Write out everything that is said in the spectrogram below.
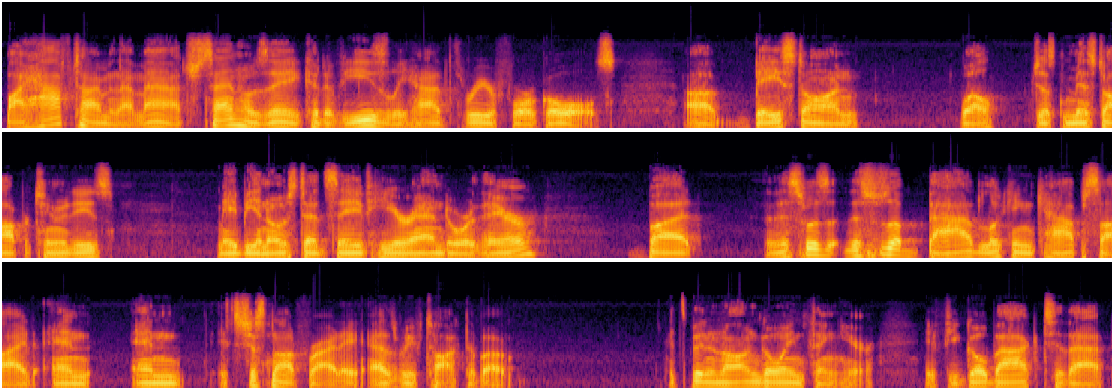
by halftime in that match, San Jose could have easily had three or four goals uh, based on, well, just missed opportunities, maybe an Ousted save here and or there, but this was this was a bad looking cap side, and and it's just not Friday as we've talked about. It's been an ongoing thing here. If you go back to that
